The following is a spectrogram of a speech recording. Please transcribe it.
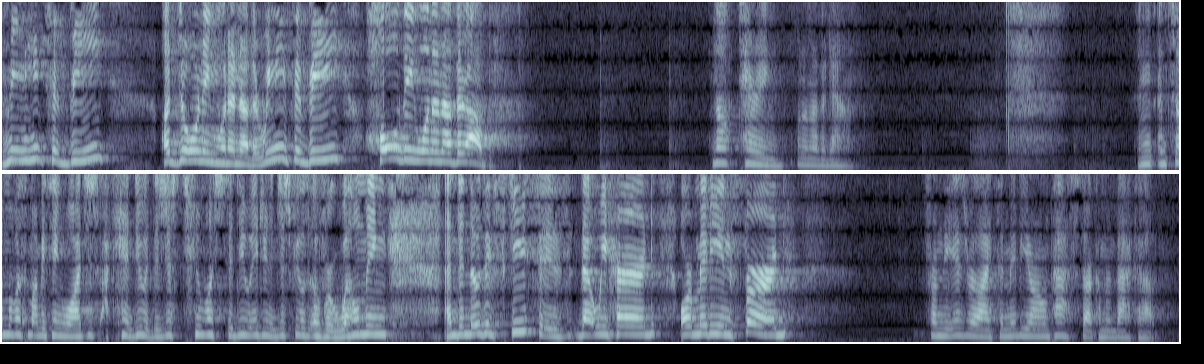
We need to be adorning one another. We need to be holding one another up, not tearing one another down. And, and some of us might be thinking, well, I just, I can't do it. There's just too much to do, Adrian. It just feels overwhelming. And then those excuses that we heard or maybe inferred from the Israelites and maybe our own past start coming back up.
